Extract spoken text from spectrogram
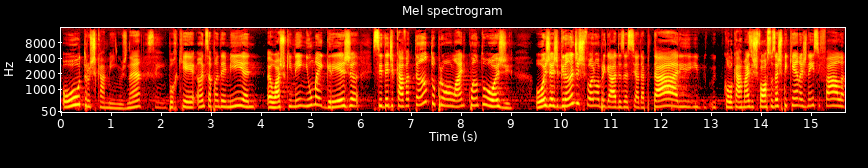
outros caminhos, né? Sim. Porque antes da pandemia, eu acho que nenhuma igreja se dedicava tanto para o online quanto hoje. Hoje as grandes foram obrigadas a se adaptar e, e, colocar mais esforços. As pequenas nem se fala,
